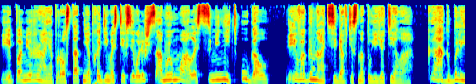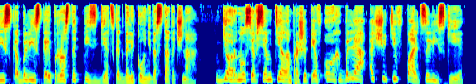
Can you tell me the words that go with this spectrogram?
и помирая просто от необходимости всего лишь самую малость сменить угол и вогнать себя в тесноту ее тела. Как близко, близко и просто пиздец, как далеко недостаточно. Дернулся всем телом, прошипев «Ох, бля!», ощутив пальцы лиски,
